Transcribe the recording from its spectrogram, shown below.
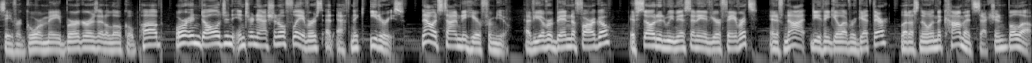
savor gourmet burgers at a local pub, or indulge in international flavors at ethnic eateries. Now it's time to hear from you. Have you ever been to Fargo? If so, did we miss any of your favorites? And if not, do you think you'll ever get there? Let us know in the comments section below.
